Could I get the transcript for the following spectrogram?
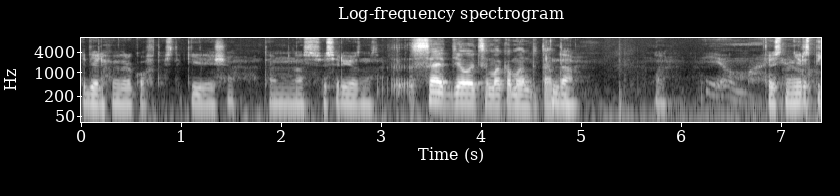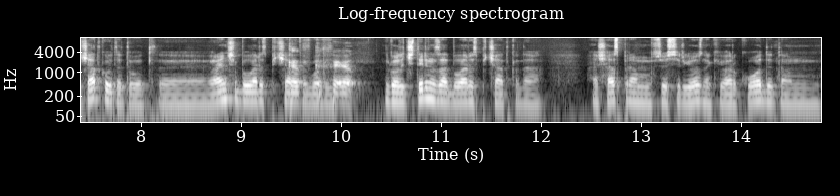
отдельных игроков, то есть такие вещи. Там у нас все серьезно. Сайт делает сама команда там. Да. То есть не распечатка вот эта вот. э, Раньше была распечатка. Года, года 4 назад была распечатка, да. А сейчас прям все серьезно, QR-коды, там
